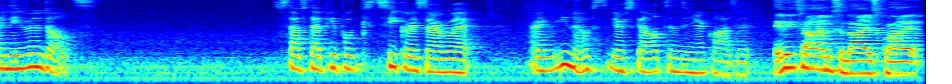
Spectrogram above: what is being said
and even adults. Stuff that people secrets are what, are you know your skeletons in your closet. Anytime Sanaya's quiet,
